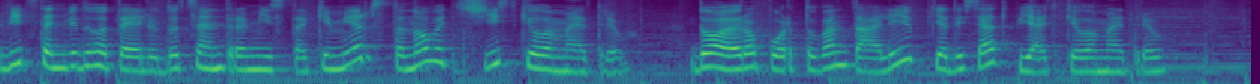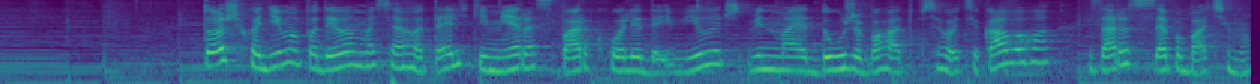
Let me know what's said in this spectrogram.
Відстань від готелю до центра міста Кемір становить 6 кілометрів. До аеропорту в Анталії 55 кілометрів. Тож ходімо подивимося готель Chimeras Park Holiday Village. Він має дуже багато всього цікавого. Зараз все побачимо.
